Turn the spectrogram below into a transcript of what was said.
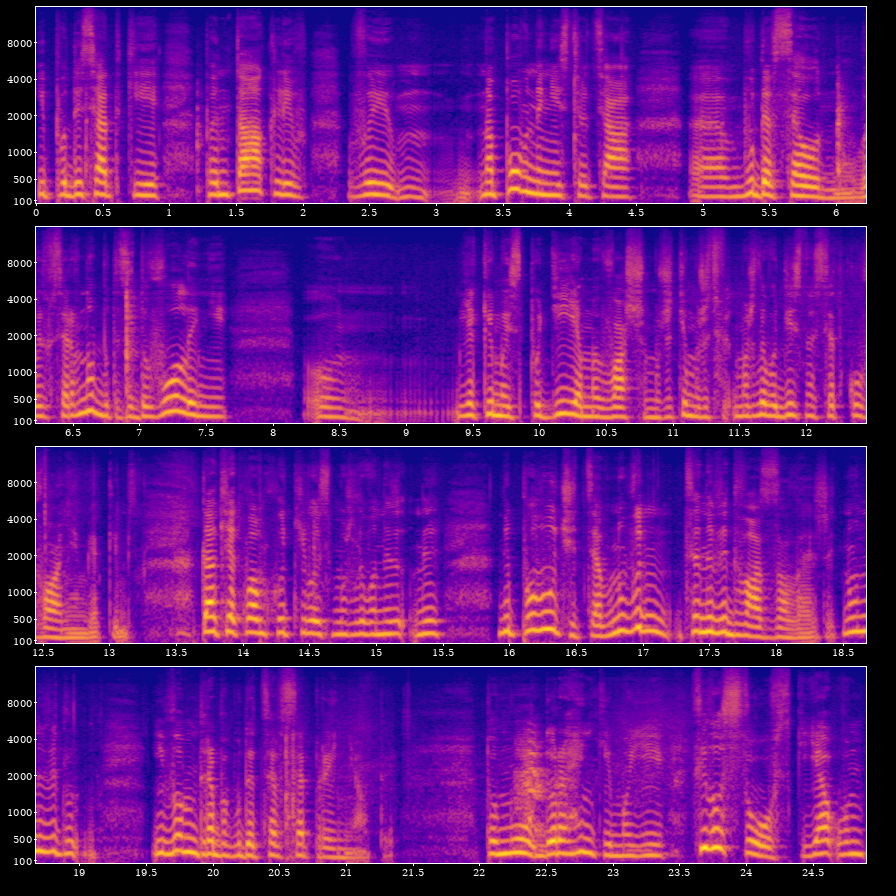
і по десятки пентаклів ви наповненість оця е, буде все одно. Ви все одно будете задоволені якимись подіями в вашому житті, можливо, дійсно святкуванням якимось. Так, як вам хотілося, можливо, не, не, не вийде. Ну, ви, це не від вас залежить. Ну, не від... І вам треба буде це все прийняти. Тому, дорогенькі мої, філософські, я вам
